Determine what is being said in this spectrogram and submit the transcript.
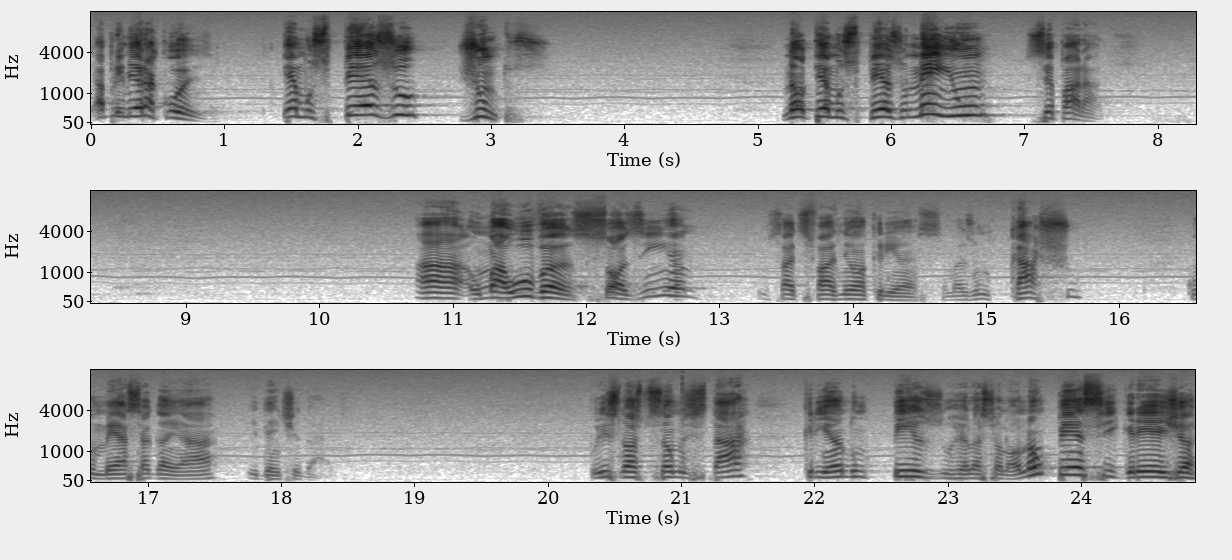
É a primeira coisa. Temos peso juntos. Não temos peso nenhum separados. Ah, uma uva sozinha não satisfaz nenhuma criança, mas um cacho começa a ganhar identidade. Por isso nós precisamos estar criando um peso relacional. Não pense igreja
